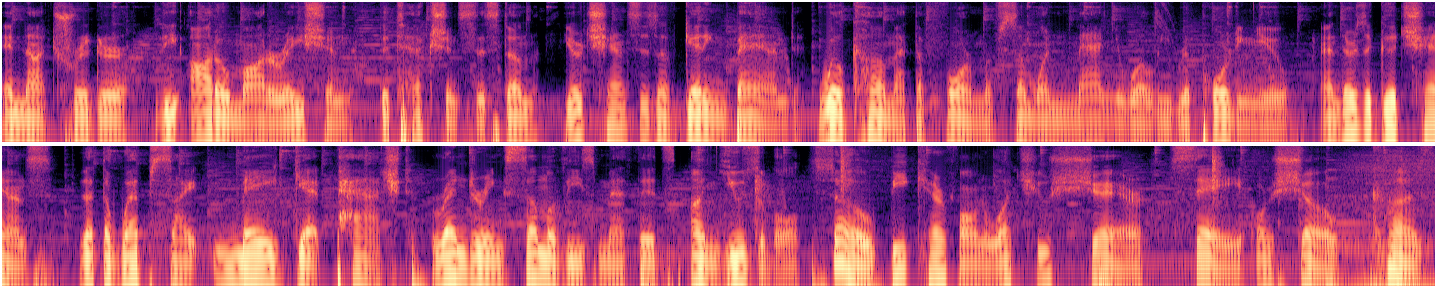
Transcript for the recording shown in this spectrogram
and not trigger the auto moderation detection system, your chances of getting banned will come at the form of someone manually reporting you, and there's a good chance that the website may get patched, rendering some of these methods unusable. So be careful on what you share, say, or show, cause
